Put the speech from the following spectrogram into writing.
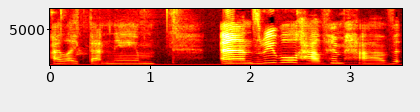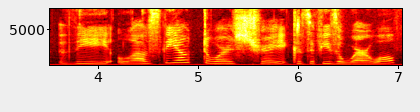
I like that name. And we will have him have the loves the outdoors trait, because if he's a werewolf,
